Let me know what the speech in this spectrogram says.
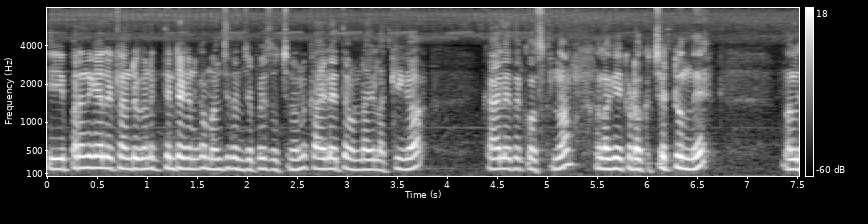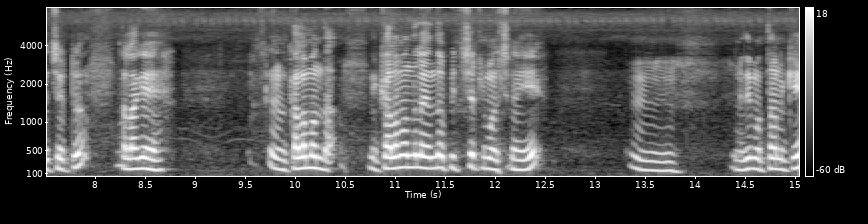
ఈ పరిందికాయలు ఇట్లాంటివి కనుక తింటే కనుక మంచిదని చెప్పేసి వచ్చినాను. కాయలు అయితే ఉన్నాయి లక్కీగా. కాయలు అయితే కోసుకుందాం. అలాగే ఇక్కడ ఒక చెట్టు ఉంది. నల్ల చెట్టు. అలాగే కలమంద. ఈ కలమందలో ఏందో పిచ్చి చెట్లు మలిచినాయి. ఇది మొత్తానికి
